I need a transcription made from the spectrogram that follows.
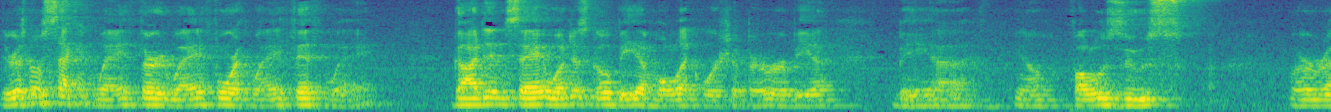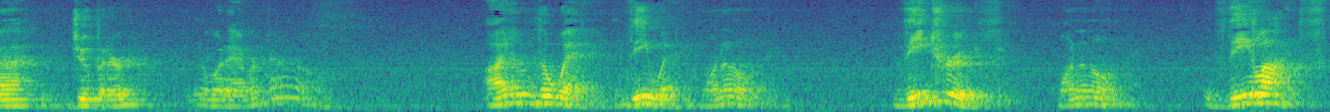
There is no second way, third way, fourth way, fifth way. God didn't say, well, just go be a Molech worshiper or be a, be a, you know, follow Zeus or uh, Jupiter or whatever. No. I am the way, the way, one and only. The truth, one and only. The life,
